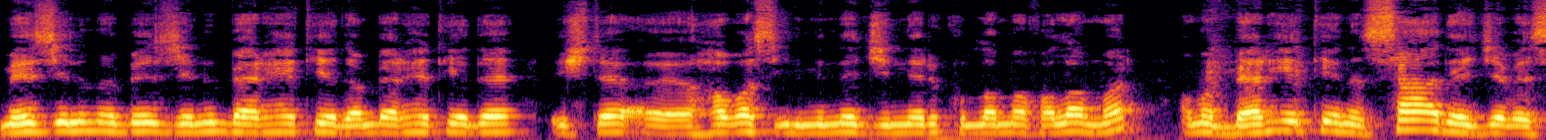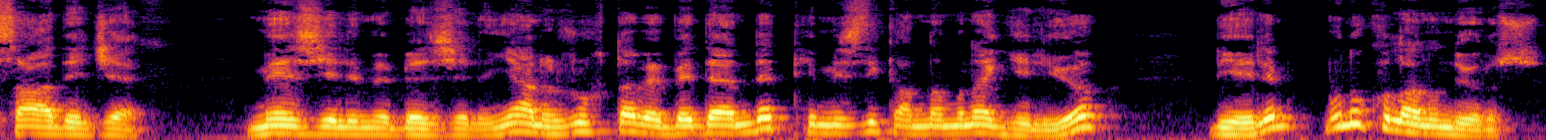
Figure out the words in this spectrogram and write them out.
mezzelin ve bezzelin berhetiyeden, berhetiyede işte e, havas ilminde cinleri kullanma falan var. Ama berhetiyenin sadece ve sadece mezzelin ve bezzelin yani ruhta ve bedende temizlik anlamına geliyor diyelim. Bunu kullanın diyoruz.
